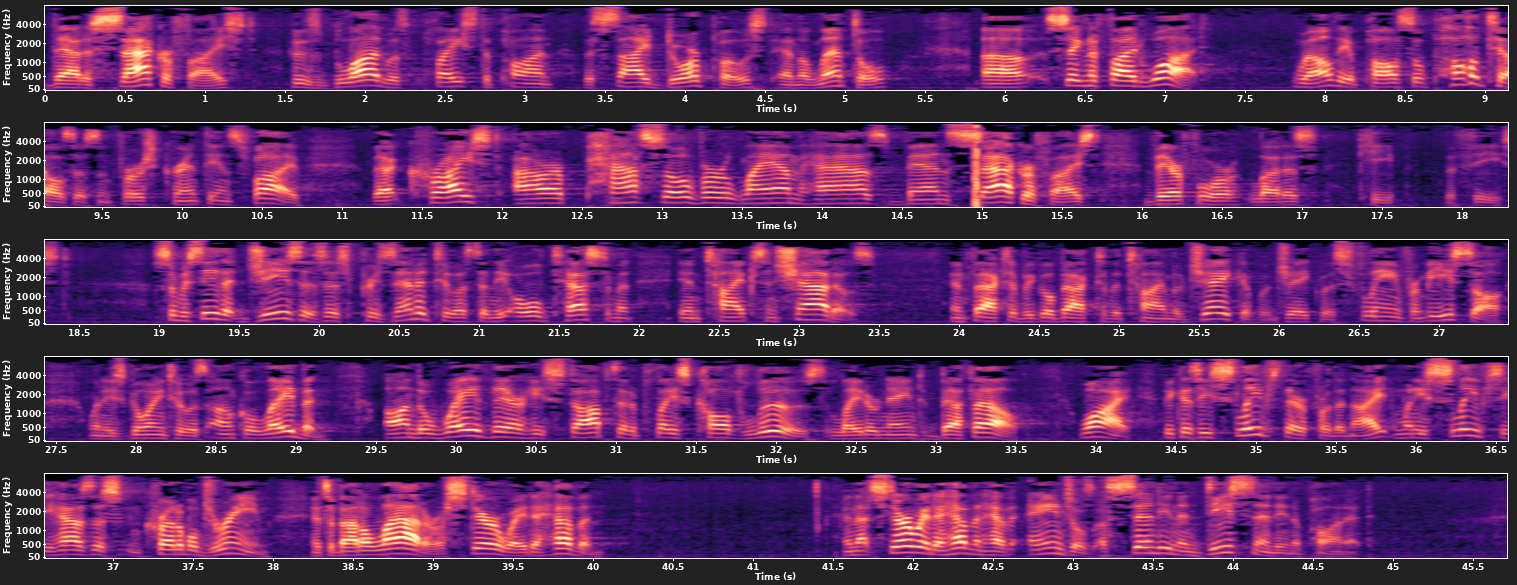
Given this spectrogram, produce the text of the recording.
that is sacrificed, whose blood was placed upon the side doorpost and the lintel, uh, signified what? Well, the Apostle Paul tells us in 1 Corinthians 5 that Christ, our Passover lamb, has been sacrificed. Therefore, let us keep the feast. So we see that Jesus is presented to us in the Old Testament in types and shadows. In fact, if we go back to the time of Jacob, when Jacob was fleeing from Esau, when he's going to his uncle Laban, on the way there, he stops at a place called Luz, later named Bethel. Why? Because he sleeps there for the night, and when he sleeps, he has this incredible dream. It's about a ladder, a stairway to heaven. And that stairway to heaven have angels ascending and descending upon it.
